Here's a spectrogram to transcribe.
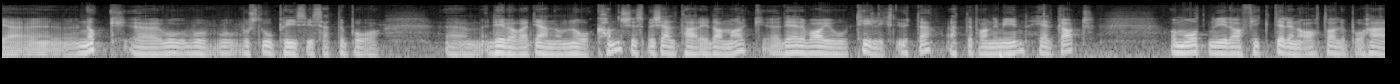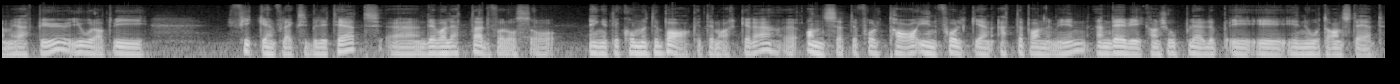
nok uh, hvor, hvor, hvor, stor pris vi setter på det vi har vært gjennom nå, kanskje spesielt her i Danmark. Eh, dere var jo tidligst ute etter pandemien, helt klart. Og måten vi da fikk til en avtale på her med FPU, gjorde at vi fikk en fleksibilitet. Eh, det var lettere for oss å egentlig komme tilbake til markedet. Eh, ansette folk, ta inn folk igjen etter pandemien, enn det vi kanskje opplevde i, i, i noe annet sted.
